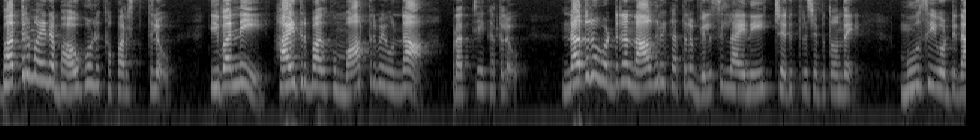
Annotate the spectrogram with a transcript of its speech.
భద్రమైన భౌగోళిక పరిస్థితులు. ఇవన్నీ హైదరాబాద్కు మాత్రమే ఉన్న ప్రత్యేకతలు. నదుల ఒడ్డున నాగరికతలు విలసిల్లాయని చరిత్ర చెబుతోంది. మూసీ ఒడ్డిన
